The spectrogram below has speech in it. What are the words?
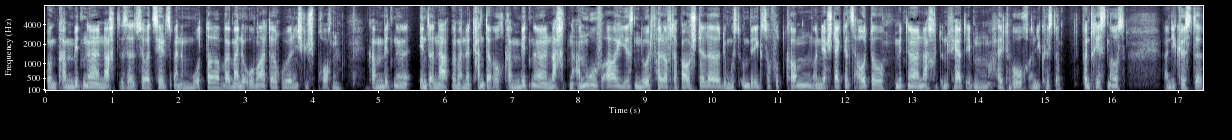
und kam mitten in der Nacht, das so erzählt es meine Mutter, weil meine Oma hat darüber nicht gesprochen, kam mitten in der Nacht, meine Tante auch, kam mitten in der Nacht ein Anruf, ah, hier ist ein Notfall auf der Baustelle, du musst unbedingt sofort kommen und er steigt ins Auto mitten in der Nacht und fährt eben halt hoch an die Küste, von Dresden aus an die Küste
